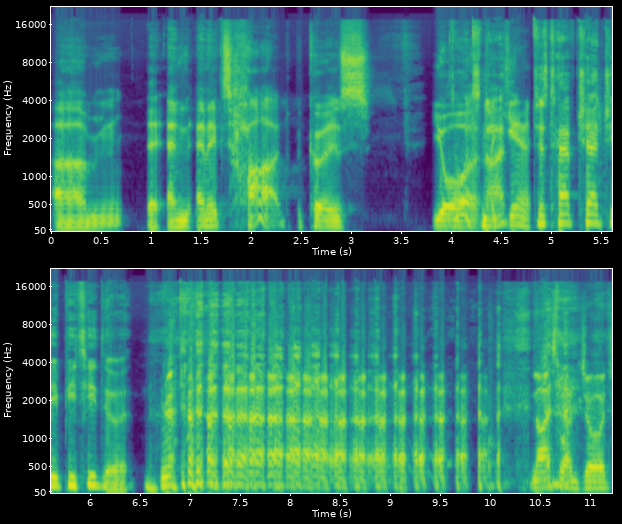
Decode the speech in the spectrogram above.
Um, and and it's hard because you're No, it's not. again Just have Chat GPT do it. Nice one, George.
